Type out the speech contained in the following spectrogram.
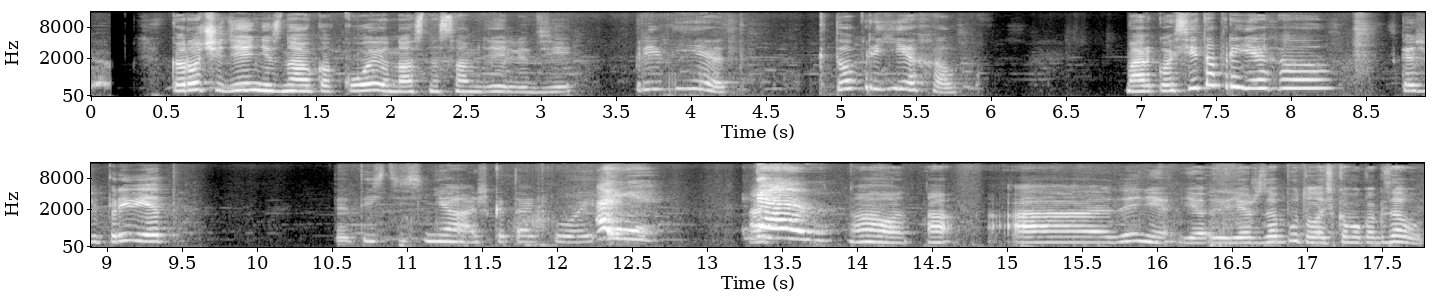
Короче, день не знаю какой. У нас на самом деле день... Привет! Кто приехал? Маркосита приехал. Скажи привет. Да ты стесняшка такой. А, а, он, а, а Дэнни, я, я же запуталась, кого как зовут.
